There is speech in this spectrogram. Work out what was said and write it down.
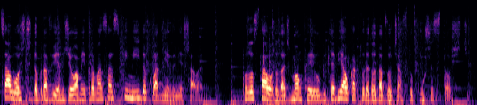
Całość doprawiłem ziołami prowansalskimi i dokładnie wymieszałem. Pozostało dodać mąkę i ubite białka, które dodadzą ciastu puszystości.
